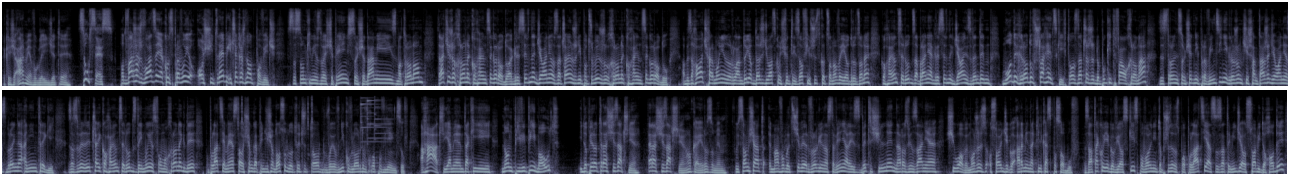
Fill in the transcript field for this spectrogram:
Jakaś armia w ogóle idzie, ty. Sukces! Podważasz władzę, jaką sprawuje Ositrep i czekasz na odpowiedź. Stosunki minus 25, z sąsiadami, z matroną. Tracisz ochronę kochającego rodu. Agresywne działania oznaczają, że nie potrzebujesz ochrony kochającego rodu. Aby zachować harmonię Norlandu i obdarzyć łaską świętej Zofii wszystko co nowe i odrodzone, kochający ród zabrania agresywnych działań względem młodych rodów szlacheckich. To oznacza, że dopóki trwa ochrona ze strony sąsiednich prowincji, nie grożą ci szantaże, działania zbrojne ani intrygi. Zazwyczaj kochający ród zdejmuje swą ochronę, gdy populacja miasta osiąga 50 osób, dotyczy to wojowników, lordów, chłopów, jeńców. Aha, czyli ja miałem taki non-PvP mode i dopiero teraz się zacznie. Teraz się zacznie, okej, okay, rozumiem. Twój sąsiad ma wobec ciebie wrogie nastawienie, ale jest zbyt silny na rozwiązanie siłowe. Możesz osłabić jego armię na kilka sposobów. Zaatakuj jego wioski, spowolni to przyrost populacji, a co za tym idzie, osłabi dochody.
